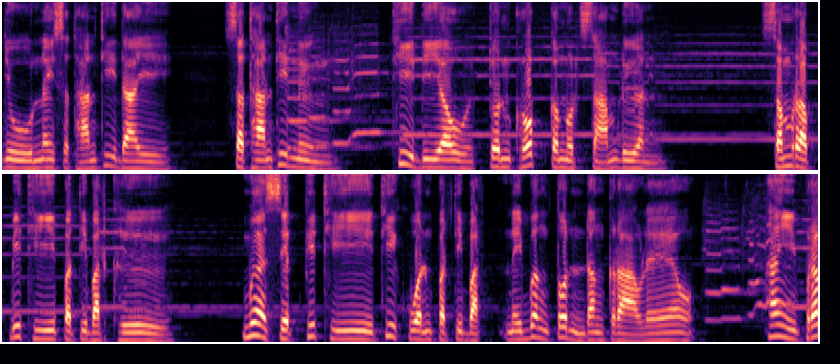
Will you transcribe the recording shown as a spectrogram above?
อยู่ในสถานที่ใด สถานที่หนึ่ง ที่เดียวจนครบกำหนดสามเดือนสำหรับวิธีปฏิบัติคือ เมื่อเสร็จพิธีที่ควรปฏิบัติในเบื้องต้นดังกล่าวแล้ว ให้พระ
